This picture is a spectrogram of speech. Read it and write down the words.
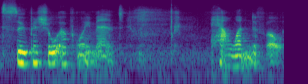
super short appointment. How wonderful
